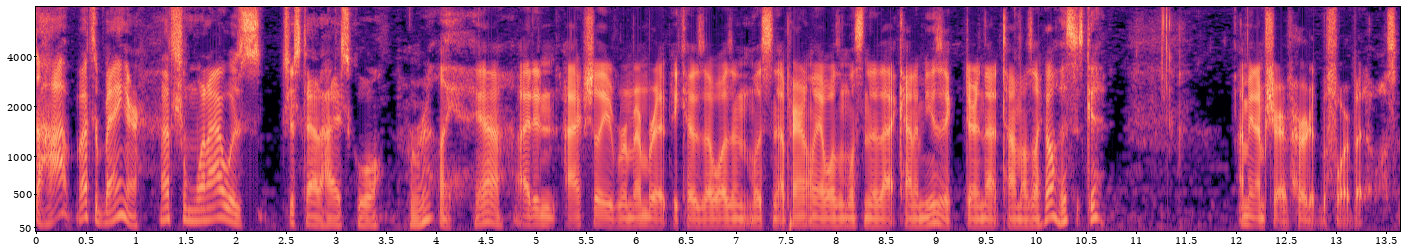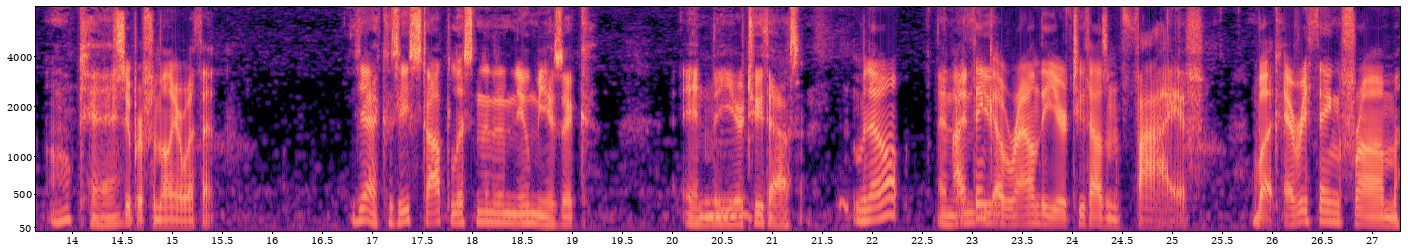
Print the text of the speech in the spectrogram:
a hot. That's a banger. That's from when I was just out of high school. Really? Yeah. I didn't actually remember it because I wasn't listening. Apparently, I wasn't listening to that kind of music during that time. I was like, oh, this is good. I mean, I'm sure I've heard it before, but I wasn't Okay. super familiar with it. Yeah, because he stopped listening to new music in the year mm. 2000. No, And I then think you- around the year 2005. But everything from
